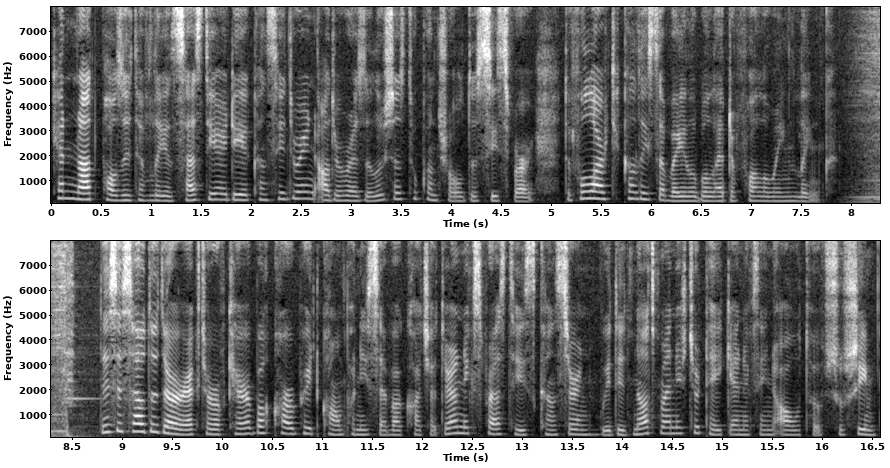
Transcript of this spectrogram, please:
cannot positively assess the idea considering other resolutions to control the ceasefire. The full article is available at the following link. This is how the director of Karabakh Carpet Company Seva Khachaturian expressed his concern. We did not manage to take anything out of Shushim.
